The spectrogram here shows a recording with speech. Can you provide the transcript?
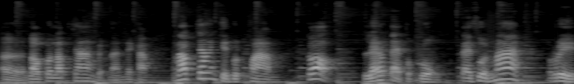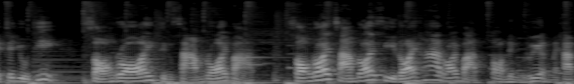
เเราก็รับจ้างแบบนั้นนะครับ รับจ้างเขียนบทความก็ แล้วแต่ตกลง แต่ส่วนมากเรทจะอยู่ที่ 200ถึง300 บาท 200 300 400 500 บาทต่อหนึ่งเรื่องนะครับ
